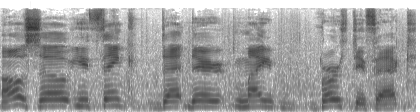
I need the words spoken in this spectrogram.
Also, you think that there my birth defect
